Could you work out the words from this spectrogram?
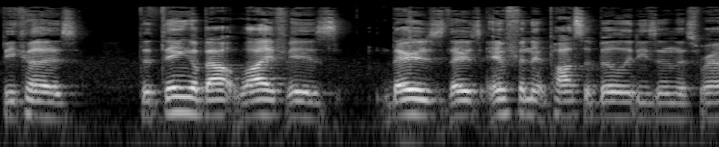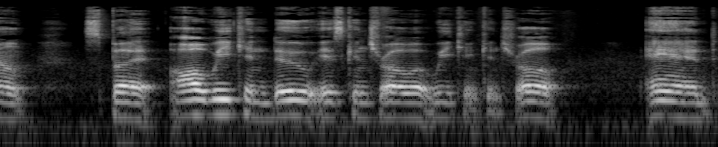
because the thing about life is there's there's infinite possibilities in this realm but all we can do is control what we can control. And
